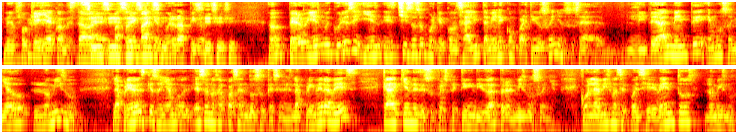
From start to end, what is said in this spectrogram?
me enfoqué ya cuando estaba... pasó la imagen sí. muy rápido. Sí, sí, sí. ¿No? Pero y es muy curioso y es, es chistoso porque con Sally también he compartido sueños, o sea, literalmente hemos soñado lo mismo. La primera vez que soñamos, eso nos ha pasado en dos ocasiones. La primera vez, cada quien desde su perspectiva individual, pero el mismo sueño. Con la misma secuencia de eventos, lo mismo.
